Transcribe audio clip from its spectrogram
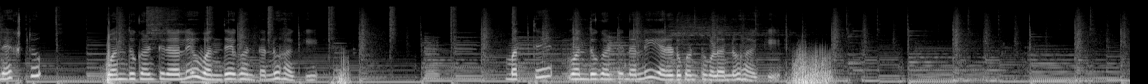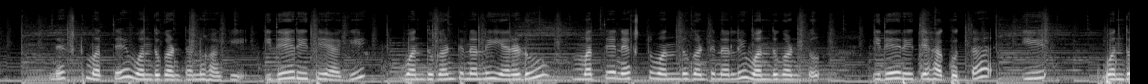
ನೆಕ್ಸ್ಟ್ ಒಂದು ಗಂಟಿನಲ್ಲಿ ಒಂದೇ ಗಂಟನ್ನು ಹಾಕಿ. ಮತ್ತೆ ಒಂದು ಗಂಟಿನಲ್ಲಿ ಎರಡು ಗಂಟುಗಳನ್ನು ಹಾಕಿ. ನೆಕ್ಸ್ಟ್ ಮತ್ತೆ ಒಂದು ಗಂಟನ್ನು ಹಾಕಿ. ಇದೇ ರೀತಿಯಾಗಿ ಒಂದು ಗಂಟಿನಲ್ಲಿ ಎರಡು, ಮತ್ತೆ ನೆಕ್ಸ್ಟ್ ಒಂದು ಗಂಟಿನಲ್ಲಿ ಒಂದು ಗಂಟು. ಇದೇ ರೀತಿ ಹಾಕುತ್ತಾ ಈ ಒಂದು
